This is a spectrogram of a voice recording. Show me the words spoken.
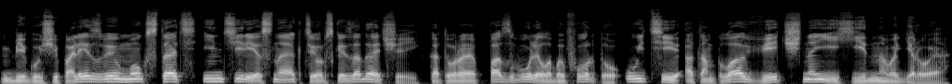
«Бегущий по лезвию» мог стать интересной актерской задачей, которая позволила бы Форду уйти от амплуа вечно ехидного героя.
